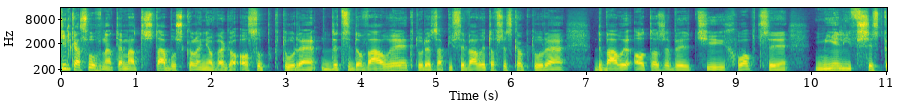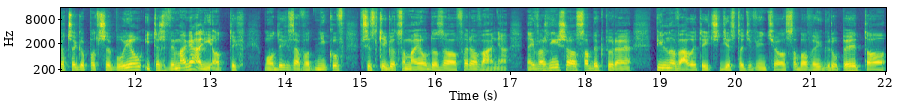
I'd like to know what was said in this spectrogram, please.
Kilka słów na temat sztabu szkoleniowego. Osób, które decydowały, które zapisywały to wszystko, które dbały o to, żeby ci chłopcy mieli wszystko, czego potrzebują i też wymagali od tych młodych zawodników wszystkiego, co mają do zaoferowania. Najważniejsze osoby, które pilnowały tej 39-osobowej grupy to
